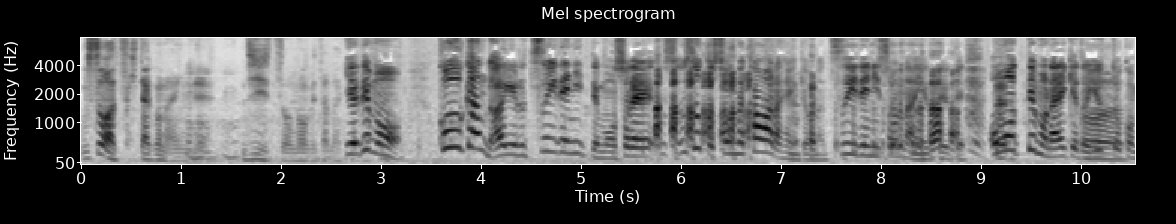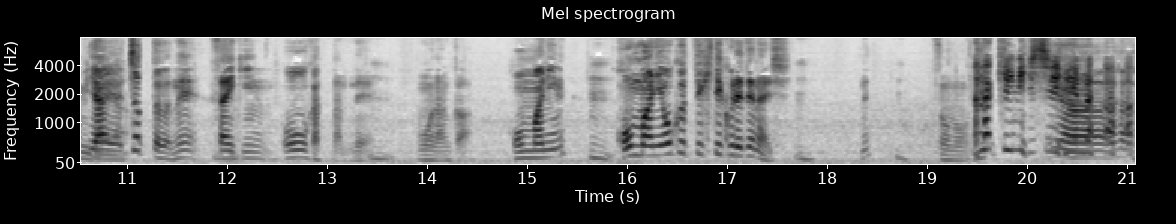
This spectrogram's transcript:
嘘はつきたくないんで事実を述べただけいやでも、好感度上げるついでにってもうそれ、嘘嘘とそんな変わらへんけどな。ついでにそんなん言ってて。思ってもないけど言っとこみたいな。やいやちょっとね最近多かったんでう、ん。もうなんかほんまにねうん。ほんまに送ってきてくれてないしうん。その あ、気にしいいな。や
